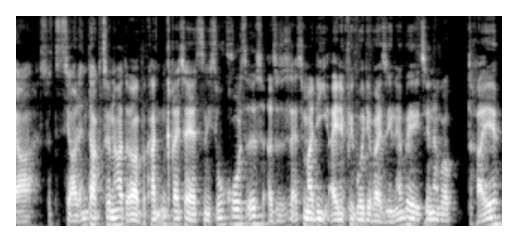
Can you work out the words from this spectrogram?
ja, soziale Interaktion hat, aber Bekanntenkreis ja jetzt nicht so groß ist. Also es ist erstmal die eine Figur, die wir sehen. Ne? Wir sehen aber drei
